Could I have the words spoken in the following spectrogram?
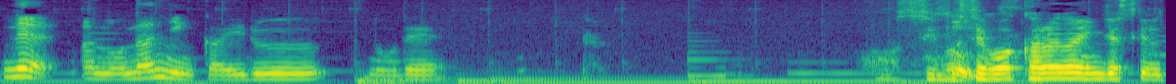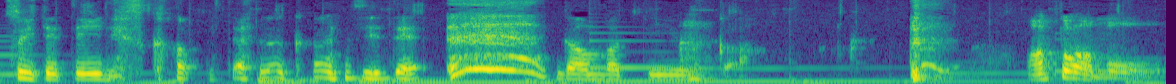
ね、あの、何人かいるので、あすいません、わからないんですけど、ついてっていいですか？みたいな感じで、頑張って言うか。あとはも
